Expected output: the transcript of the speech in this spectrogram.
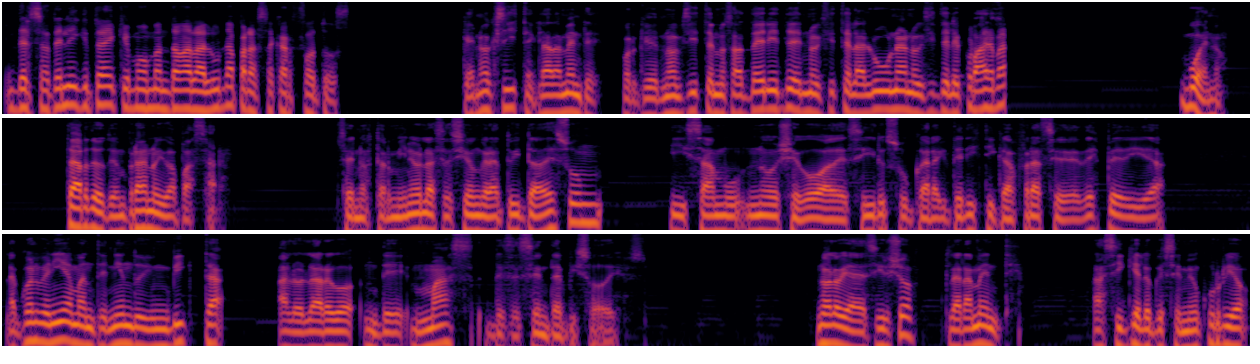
del satélite que hemos mandado a la Luna para sacar fotos. que no existe claramente, porque no existen los satélites, no existe la luna, no existe el espacio. Bueno, tarde o temprano iba a pasar. Se nos terminó la sesión gratuita de Zoom y Samu no llegó a decir su característica frase de despedida, la cual venía manteniendo invicta a lo largo de más de 60 episodios. No lo voy a decir yo, claramente. Así que lo que se me ocurrió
